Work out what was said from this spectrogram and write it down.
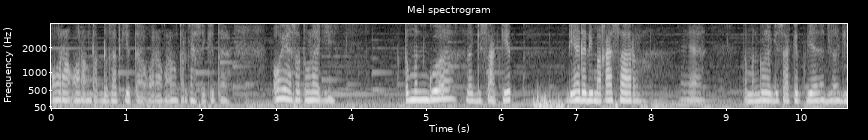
orang-orang terdekat kita orang-orang terkasih kita. Oh ya satu lagi. Temen gue lagi sakit dia ada di Makassar. Ya temen gue lagi sakit dia ada di lagi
